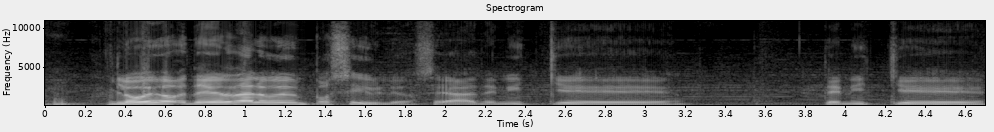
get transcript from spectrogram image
lo veo, de verdad lo veo imposible. O sea, tenéis que tenéis que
